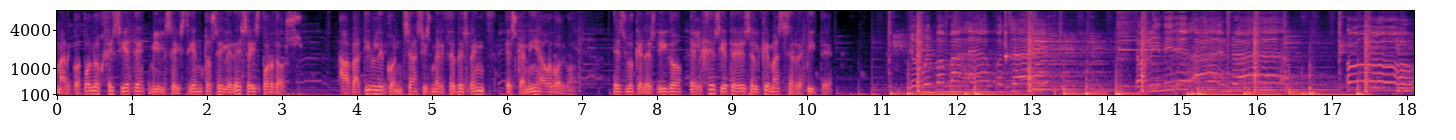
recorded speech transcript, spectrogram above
Marco Polo G7 1600 LD 6x2. Abatible con chasis Mercedes-Benz, Scania o Volvo. Es lo que les digo, el G7 es el que más se repite. Whip up. Oh,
